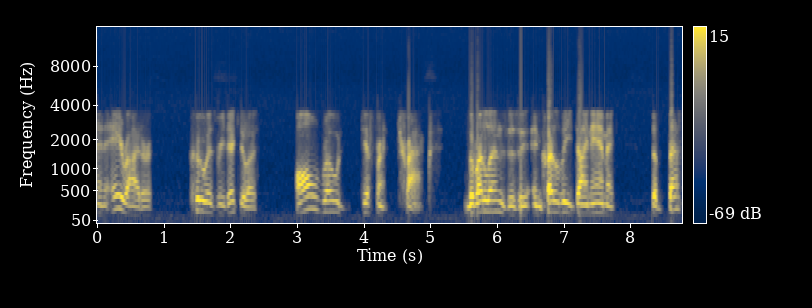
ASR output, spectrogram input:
an A rider, who is ridiculous, all rode different tracks. The Lynn's is incredibly dynamic. The best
